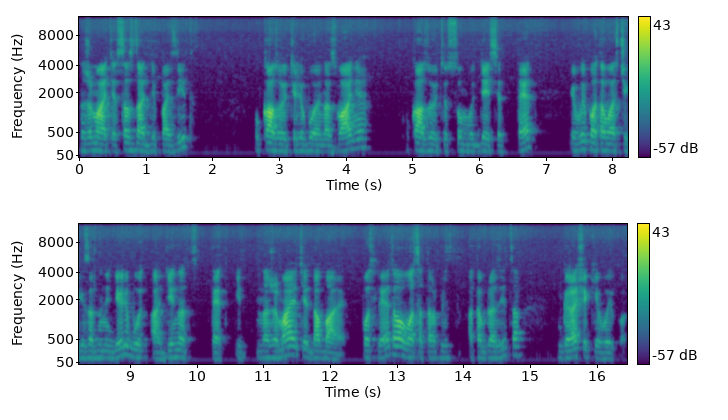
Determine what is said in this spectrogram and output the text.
Нажимаете создать депозит, указываете любое название, указываете сумму 10 тет, и выплата у вас через одну неделю будет 11 тет. И нажимаете добавить. После этого у вас отобразится графики выплат.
